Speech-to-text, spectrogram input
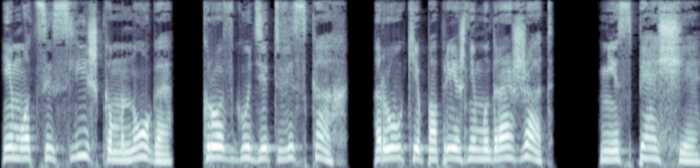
Эмоций слишком много, кровь гудит в висках, руки по-прежнему дрожат. Не спящие.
